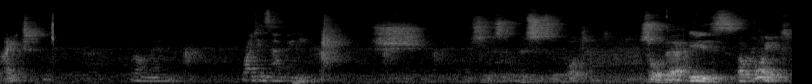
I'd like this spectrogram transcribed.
right? Roman, what is happening? Shh. Listen, this is important. So there is a point.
